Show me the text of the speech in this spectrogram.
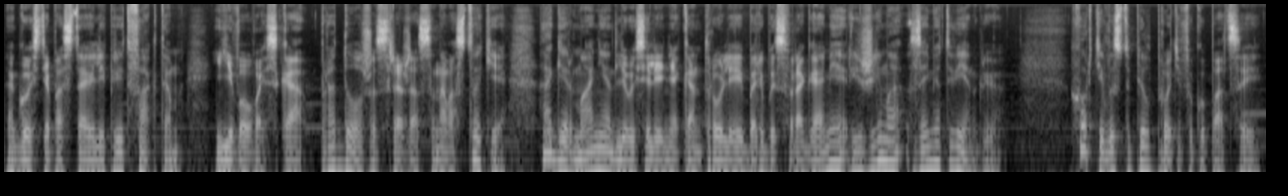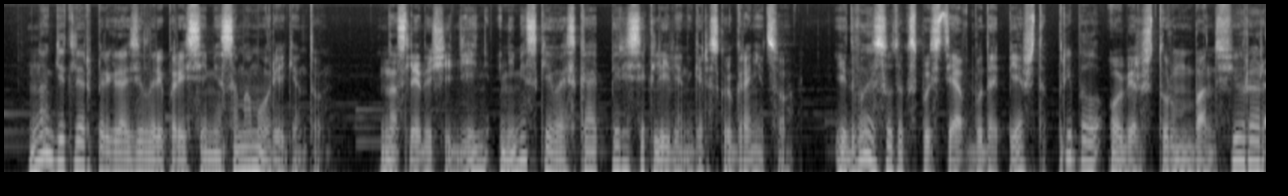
Гостя поставили перед фактом. Его войска продолжат сражаться на Востоке, а Германия для усиления контроля и борьбы с врагами режима займет Венгрию. Хорти выступил против оккупации – но Гитлер пригрозил репрессиями самому регенту. На следующий день немецкие войска пересекли венгерскую границу, и двое суток спустя в Будапешт прибыл оберштурмбанфюрер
